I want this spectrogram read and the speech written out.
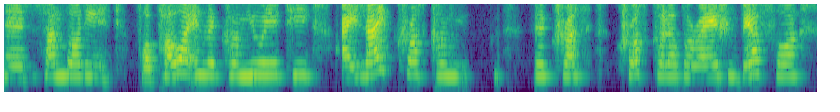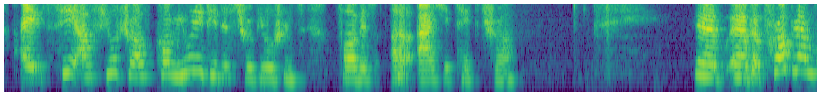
uh, somebody for power in the community. I like cross, uh, cross, cross collaboration, therefore I see a future of community distributions for this uh, architecture. Uh, uh, the problem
